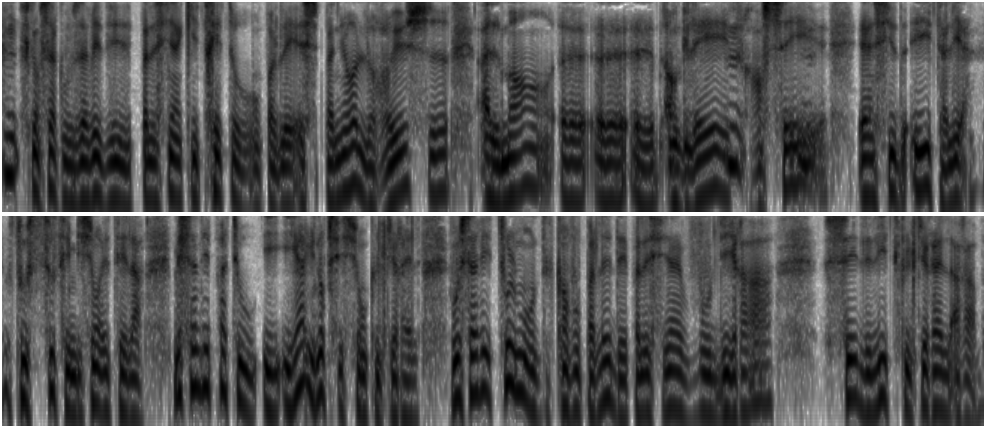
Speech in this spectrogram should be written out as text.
Mm. C'est comme ça que vous avez des Palestiniens qui, très tôt, ont parlé espagnol, russe, allemand, euh, euh, euh, anglais, Mm. français, et ainsi de, et italien. Tous, toutes ces missions étaient là. Mais ça n'est pas tout. Il y a une obsession culturelle. Vous savez, tout le monde, quand vous parlez des Palestiniens, vous dira, c'est l'élite culturelle arabe.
